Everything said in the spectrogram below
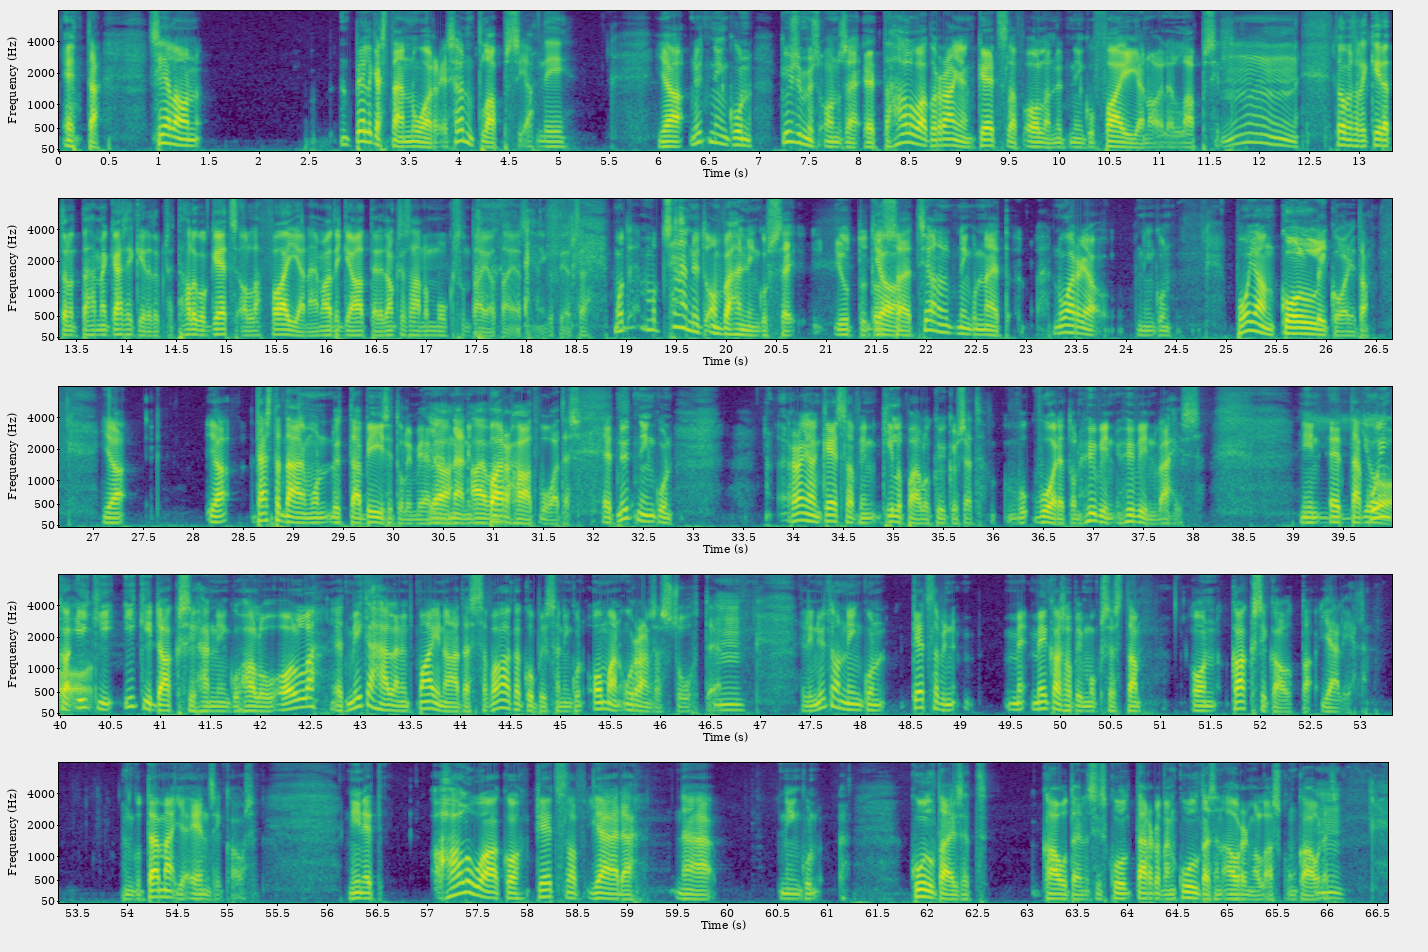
että siellä on pelkästään nuoria, se on nyt lapsia. Niin. Ja nyt niin kun kysymys on se, että haluaako Ryan Getzlaff olla nyt niin kuin faija noille lapsille? Mm. Tuomas oli kirjoittanut tähän meidän käsikirjoitukseen, että haluaako Gets olla faijana, ja mä jotenkin ajattelin, että onko se saanut muksun tai jotain, se, niin kuin, Mutta mut sehän nyt on vähän niin kuin se juttu tuossa, että siellä on nyt niin kuin näitä nuoria niin kuin pojan kollikoita. Ja, ja tästä tämä mun, nyt tämä biisi tuli mieleen, Joo, nämä niin parhaat vuotes. Et nyt niin kuin Ryan Getzlaffin kilpailukykyiset vu- vuodet on hyvin, hyvin vähissä. Niin, että Joo. kuinka iki, ikidaksi hän niin kuin haluaa olla, että mikä hänellä nyt painaa tässä vaakakupissa niin kuin oman uransa suhteen. Mm. Eli nyt on niin kuin Getzlavin me- megasopimuksesta on kaksi kautta jäljellä. Niin kuin tämä ja ensi kausi. Niin että haluaako Getzlav jäädä nämä niin kuin kultaiset kauten, siis kul- tarkoitan kultaisen auringonlaskun kaudet, Mm.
